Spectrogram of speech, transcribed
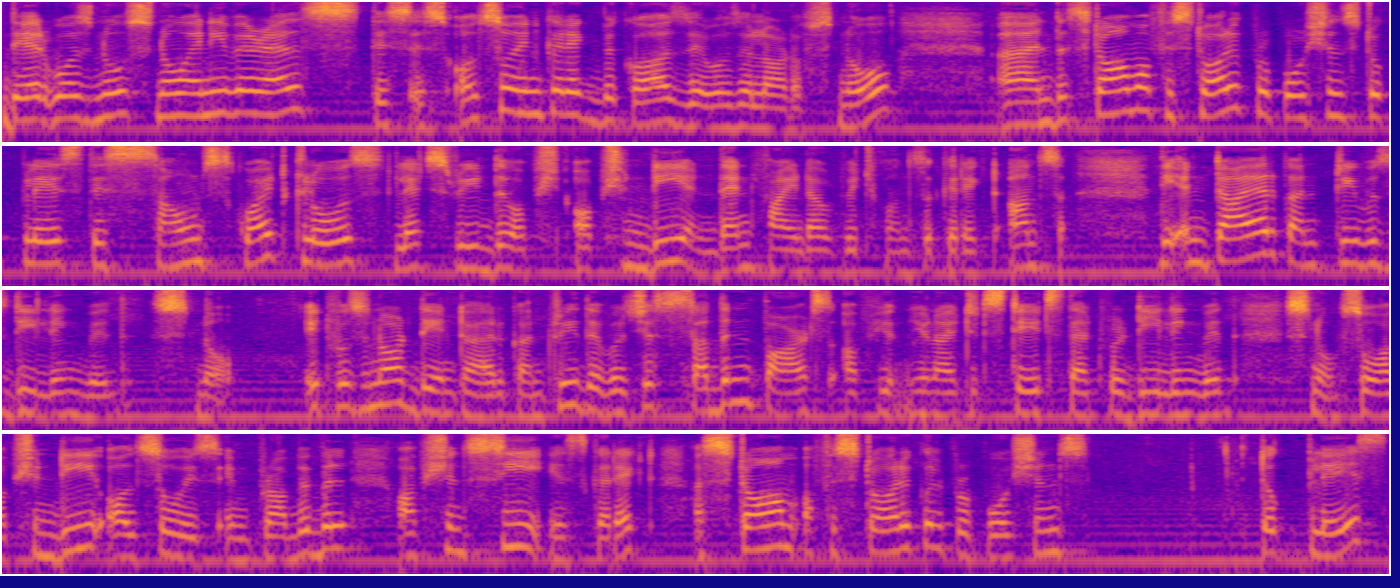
There was no snow anywhere else. This is also incorrect because there was a lot of snow. And the storm of historic proportions took place. This sounds quite close. Let's read the op option D and then find out which one's the correct answer. The entire country was dealing with snow. It was not the entire country. There was just southern parts of United States that were dealing with snow. So option D also is improbable. Option C is correct. A storm of historical proportions took place.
